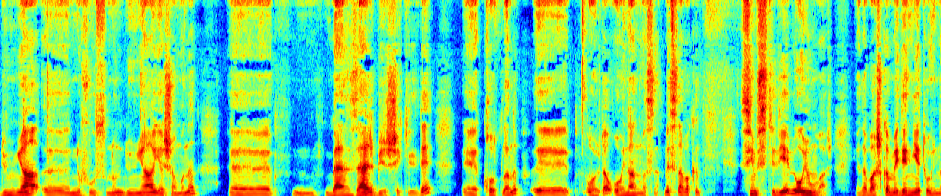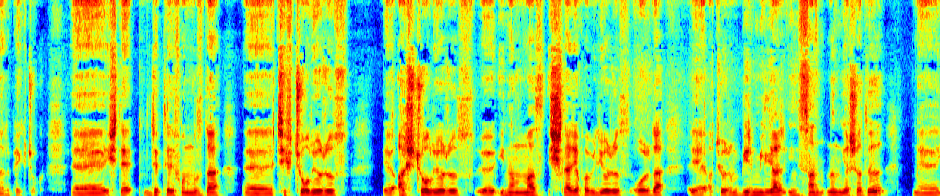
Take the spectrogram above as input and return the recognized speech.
dünya e, nüfusunun, dünya yaşamının e, benzer bir şekilde e, kodlanıp e, orada oynanması. Mesela bakın SimCity diye bir oyun var. Ya da başka medeniyet oyunları pek çok. E, işte cep telefonumuzda e, çiftçi oluyoruz, e, aşçı oluyoruz, e, inanılmaz işler yapabiliyoruz. Orada e, atıyorum bir milyar insanın yaşadığı e,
